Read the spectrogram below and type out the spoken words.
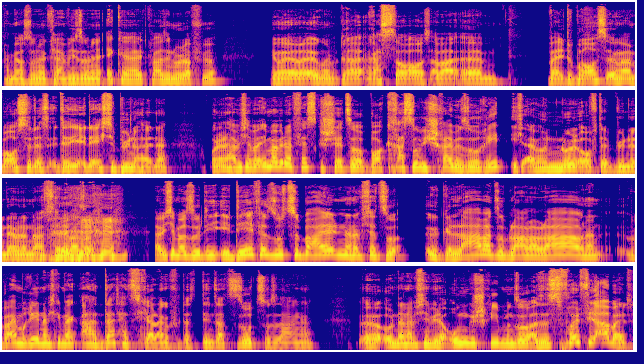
habe mir auch so eine wie so eine Ecke halt quasi nur dafür. Junge, aber irgendwann rast du auch aus, aber ähm, weil du brauchst, irgendwann brauchst du das, die, die echte Bühne halt, ne? Und dann habe ich aber immer wieder festgestellt, so, boah, krass, so wie ich schreibe, so red ich einfach null auf der Bühne, ne? Und dann hast du halt immer so, habe ich immer so die Idee versucht zu behalten, dann habe ich das so äh, gelabert, so bla bla bla. Und dann beim Reden habe ich gemerkt, ah, das hat sich geil angefühlt, das, den Satz so zu sagen. Ne? Äh, und dann habe ich den wieder umgeschrieben und so. Also es ist voll viel Arbeit.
